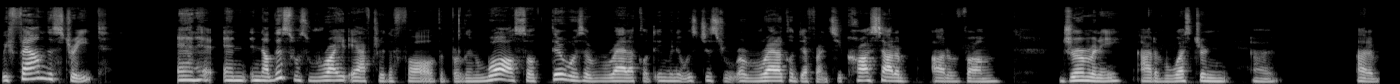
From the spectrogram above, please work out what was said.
we found the street and, and, and now this was right after the fall of the Berlin Wall, so there was a radical. I mean, it was just a radical difference. You crossed out of out of um, Germany, out of Western uh, out of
